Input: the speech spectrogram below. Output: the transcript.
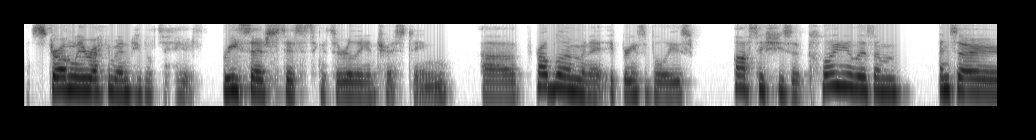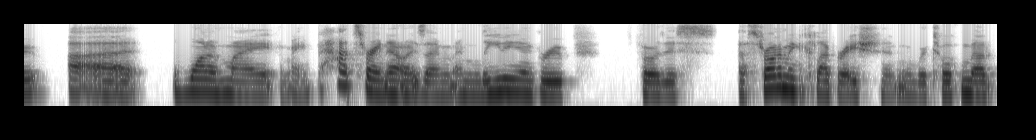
I strongly recommend people to research this. I think it's a really interesting uh, problem, and it, it, brings up all these past issues of colonialism. And so, uh, one of my my hats right now is I'm I'm leading a group for this astronomy collaboration. We're talking about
